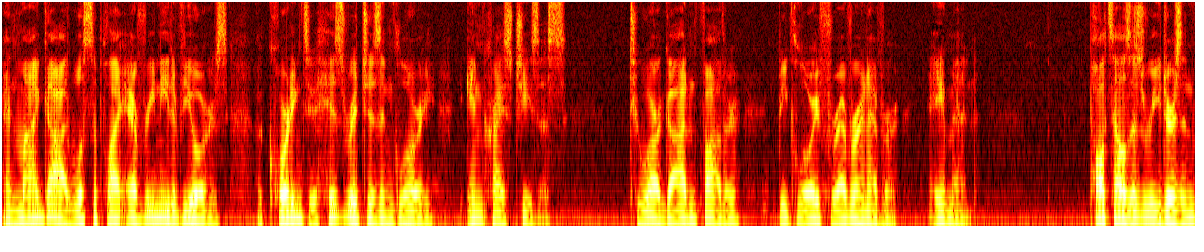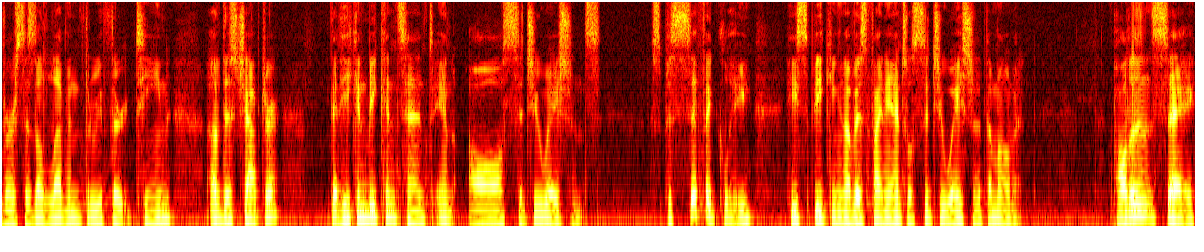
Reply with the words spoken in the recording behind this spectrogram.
And my God will supply every need of yours according to his riches and glory in Christ Jesus. To our God and Father be glory forever and ever. Amen. Paul tells his readers in verses 11 through 13 of this chapter that he can be content in all situations. Specifically, he's speaking of his financial situation at the moment. Paul doesn't say,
